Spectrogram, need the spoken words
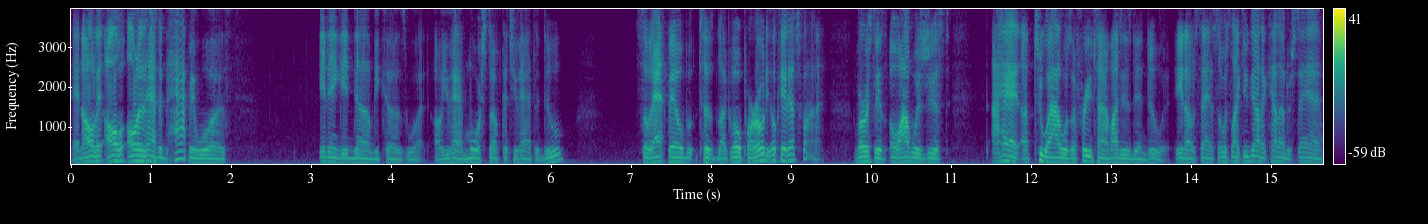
and all it all all that had to happen was it didn't get done because what? Oh, you had more stuff that you had to do, so that fell to like low priority. Okay, that's fine. Versus, oh, I was just I had a two hours of free time. I just didn't do it. You know what I'm saying? So it's like you got to kind of understand,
